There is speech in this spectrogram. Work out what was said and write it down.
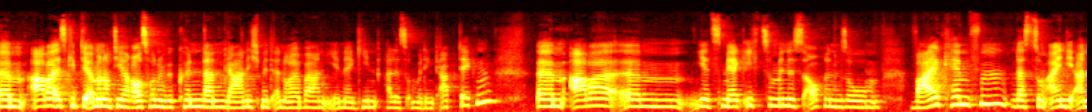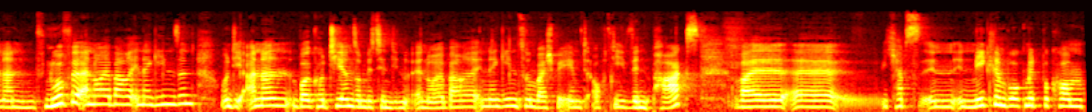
Ähm, aber es gibt ja immer noch die Herausforderung, wir können dann gar nicht mit erneuerbaren Energien alles unbedingt abdecken. Ähm, aber ähm, jetzt merke ich zumindest auch in so Wahlkämpfen, dass zum einen die anderen nur für erneuerbare Energien sind und die anderen boykottieren so ein bisschen die erneuerbare Energien, zum Beispiel eben auch die Windparks, weil äh, ich habe es in, in Mecklenburg mitbekommen,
